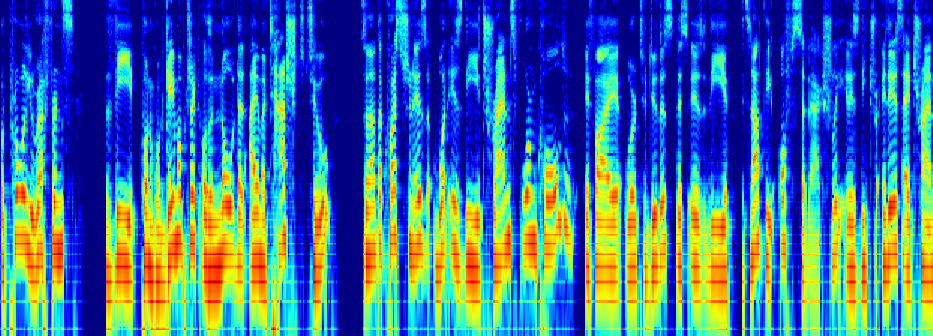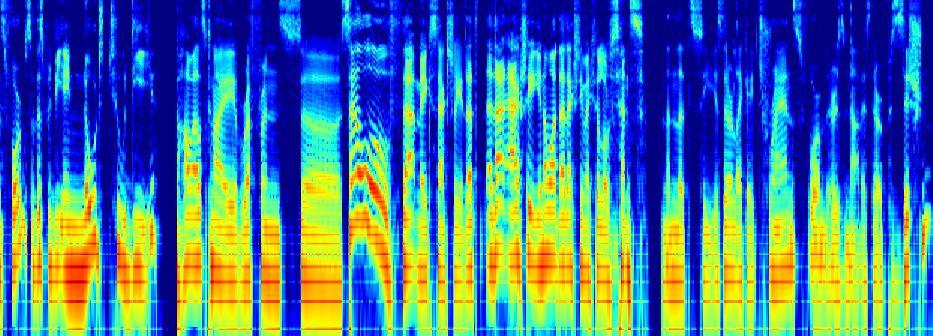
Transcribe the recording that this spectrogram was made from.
would probably reference the quote unquote game object or the node that I am attached to. So now the question is, what is the transform called? If I were to do this, this is the, it's not the offset actually, it is the, it is a transform. So this would be a node 2D. How else can I reference uh, self? That makes actually, that, that actually, you know what? That actually makes a lot of sense. And then let's see, is there like a transform? There is not. Is there a position?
